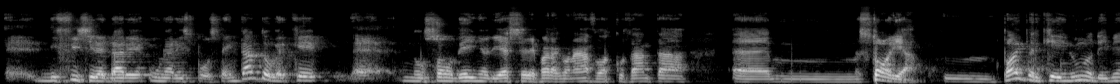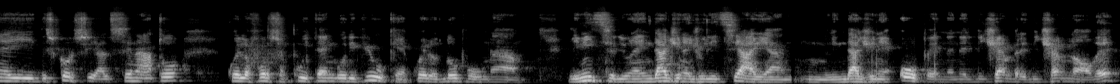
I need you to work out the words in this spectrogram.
è difficile dare una risposta. Intanto perché eh, non sono degno di essere paragonato a cotanta ehm, storia, mm, poi perché in uno dei miei discorsi al Senato quello forse a cui tengo di più, che è quello dopo una, l'inizio di una indagine giudiziaria, l'indagine Open nel dicembre 19,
